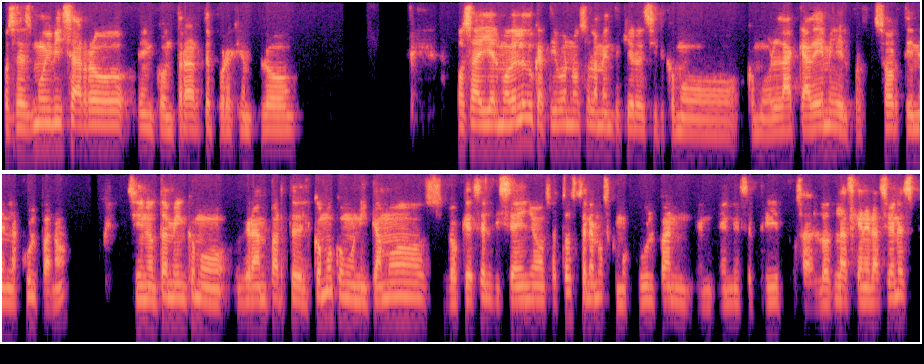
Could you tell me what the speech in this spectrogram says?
O sea, es muy bizarro encontrarte, por ejemplo, o sea, y el modelo educativo no solamente quiero decir como, como la academia y el profesor tienen la culpa, ¿no? Sino también como gran parte del cómo comunicamos lo que es el diseño. O sea, todos tenemos como culpa en, ese trip. O sea, las generaciones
